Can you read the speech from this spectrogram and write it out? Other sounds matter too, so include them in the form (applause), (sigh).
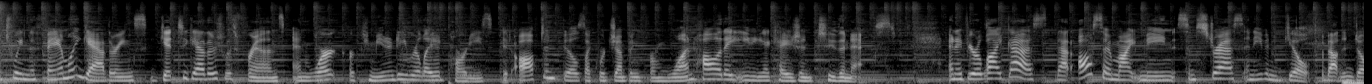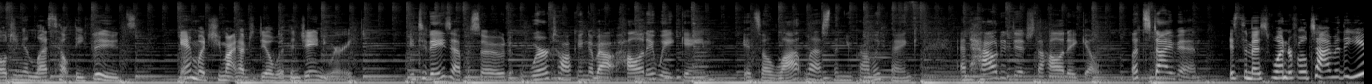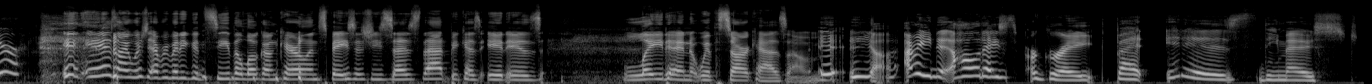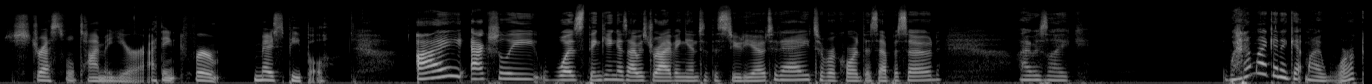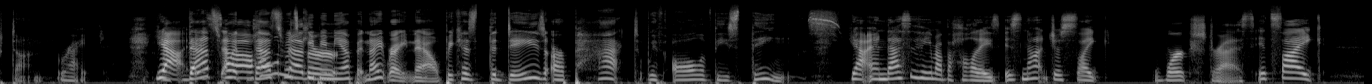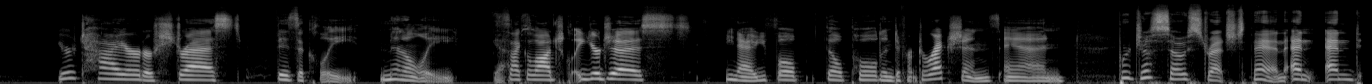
Between the family gatherings, get togethers with friends, and work or community related parties, it often feels like we're jumping from one holiday eating occasion to the next. And if you're like us, that also might mean some stress and even guilt about indulging in less healthy foods, and what you might have to deal with in January. In today's episode, we're talking about holiday weight gain. It's a lot less than you probably think, and how to ditch the holiday guilt. Let's dive in. It's the most wonderful time of the year. It is. I wish (laughs) everybody could see the look on Carolyn's face as she says that because it is laden with sarcasm. It- yeah. I mean, holidays are great, but it is the most stressful time of year, I think, for most people. I actually was thinking as I was driving into the studio today to record this episode, I was like, when am I going to get my work done? Right. Yeah. That's what that's what's nother- keeping me up at night right now because the days are packed with all of these things. Yeah, and that's the thing about the holidays. It's not just like work stress. It's like you're tired or stressed physically, mentally, Yes. psychologically. You're just, you know, you feel feel pulled in different directions and We're just so stretched thin. And and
